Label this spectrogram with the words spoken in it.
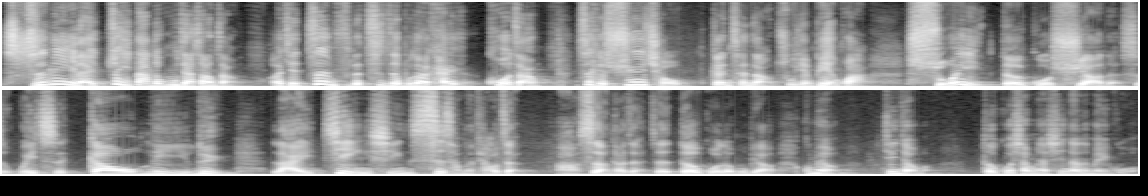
十年以来最大的物价上涨，而且政府的赤字不断开扩张，这个需求跟成长出现变化，所以德国需要的是维持高利率来进行市场的调整。啊，市场调整，这是德国的目标。过没有？今天讲嘛，德国像不像现在的美国？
